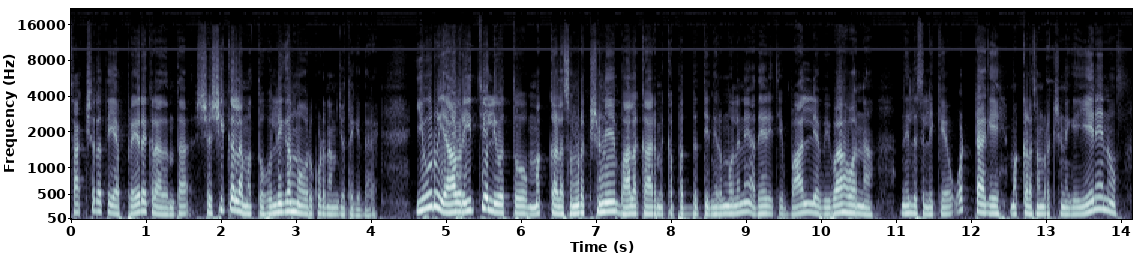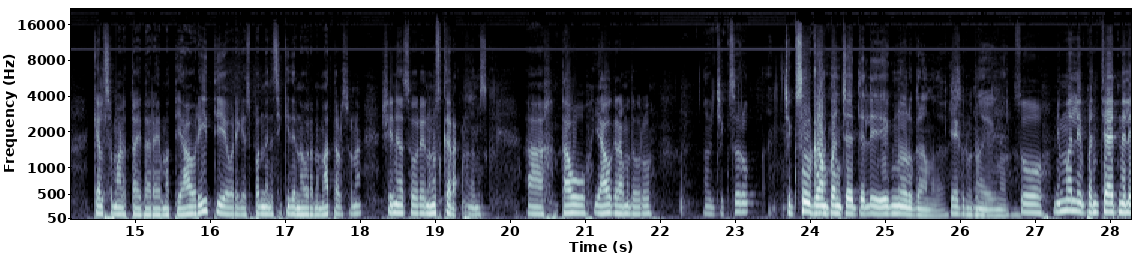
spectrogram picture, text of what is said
ಸಾಕ್ಷರತೆಯ ಪ್ರೇರಕರಾದಂಥ ಶಶಿಕಲಾ ಮತ್ತು ಹುಲಿಗಮ್ಮ ಅವರು ಕೂಡ ನಮ್ಮ ಜೊತೆಗಿದ್ದಾರೆ. ಇವರು ಯಾವ ರೀತಿಯಲ್ಲಿ ಇವತ್ತು ಮಕ್ಕಳ ಸಂರಕ್ಷಣೆ ಬಾಲಕಾರ್ಮಿಕ ಪದ್ಧತಿ ನಿರ್ಮೂಲನೆ, ಅದೇ ರೀತಿ ಬಾಲ್ಯ ವಿವಾಹವನ್ನು ನಿಲ್ಲಿಸಲಿಕ್ಕೆ ಒಟ್ಟಾಗಿ ಮಕ್ಕಳ ಸಂರಕ್ಷಣೆಗೆ ಏನೇನು ಕೆಲಸ ಮಾಡ್ತಾ ಇದ್ದಾರೆ ಮತ್ತು ಯಾವ ರೀತಿ ಅವರಿಗೆ ಸ್ಪಂದನೆ ಸಿಕ್ಕಿದೆ ಅವರನ್ನು ಮಾತಾಡಿಸೋಣ. ಶ್ರೀನಿವಾಸ್ ಅವರೇ, ನಮಸ್ಕಾರ. ನಮಸ್ಕಾರ. ತಾವು ಯಾವ ಗ್ರಾಮದವರು? ನಾವು ಚಿಕ್ಸೂರು ಚಿಕ್ಸೂರು ಗ್ರಾಮ ಪಂಚಾಯತಿಯಲ್ಲಿ ಏಗ್ನೂರು ಗ್ರಾಮದ ಏಗ್ನೂರು. ಸೊ ನಿಮ್ಮಲ್ಲಿ ಪಂಚಾಯತ್ನಲ್ಲಿ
